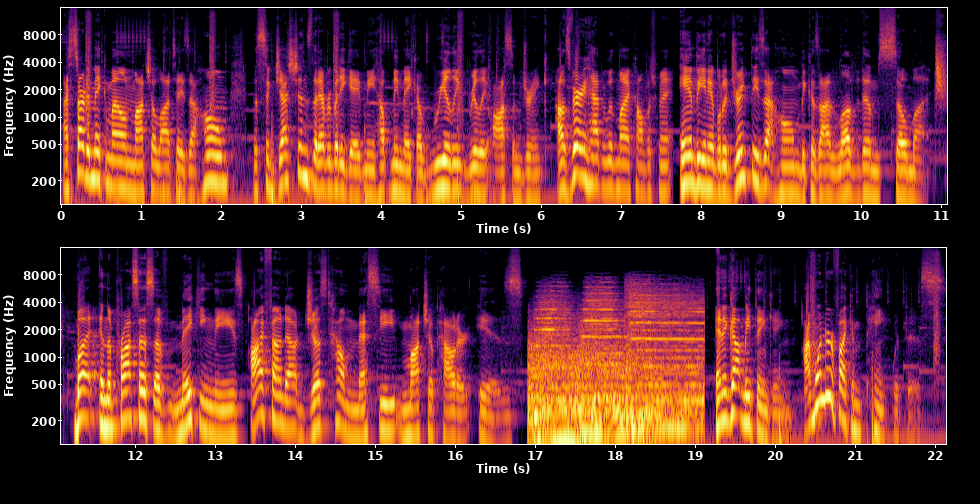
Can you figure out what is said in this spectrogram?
I started making my own matcha lattes at home. The suggestions that everybody gave me helped me make a really, really awesome drink. I was very happy with my accomplishment and being able to drink these at home because I love them so much. But in the process of making these, I found out just how messy matcha powder is. And it got me thinking, I wonder if I can paint with this.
